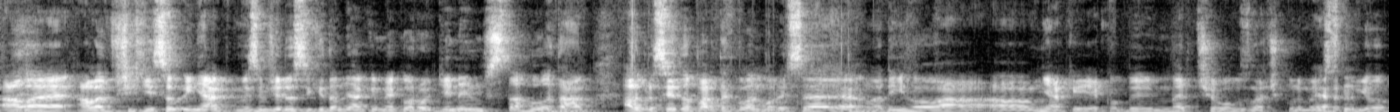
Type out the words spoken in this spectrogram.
ale, ale všichni jsou i nějak, myslím, že dost je tam nějakým jako rodinným vztahu a mhm. tak, ale prostě je to parta kolem Morise, yeah. mladýho a, a nějaký jakoby merčovou značku nebo něco takového.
